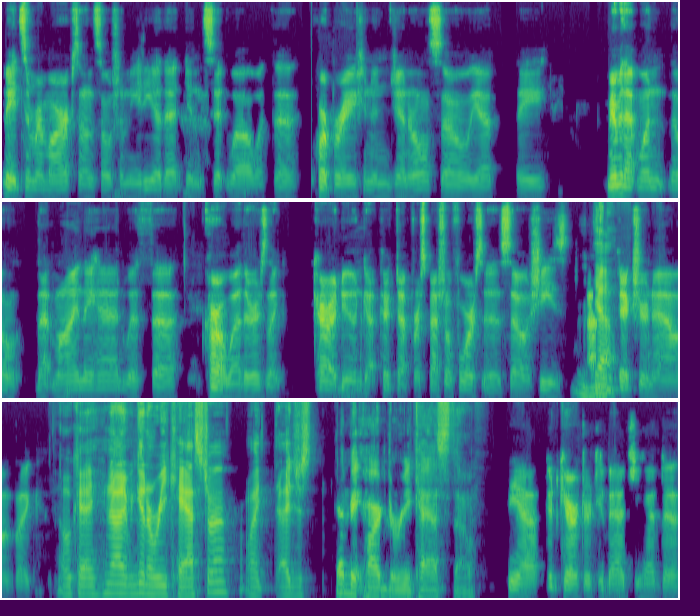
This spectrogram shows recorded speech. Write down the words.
made some remarks on social media that didn't sit well with the corporation in general. So yeah, they remember that one little that line they had with uh, Carl Weathers, like Cara Dune got picked up for special forces, so she's out Yeah. of the picture now. Like, Okay, you're not even gonna recast her. Like I just That'd be hard to recast though. Yeah, good character. Too bad she had to.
